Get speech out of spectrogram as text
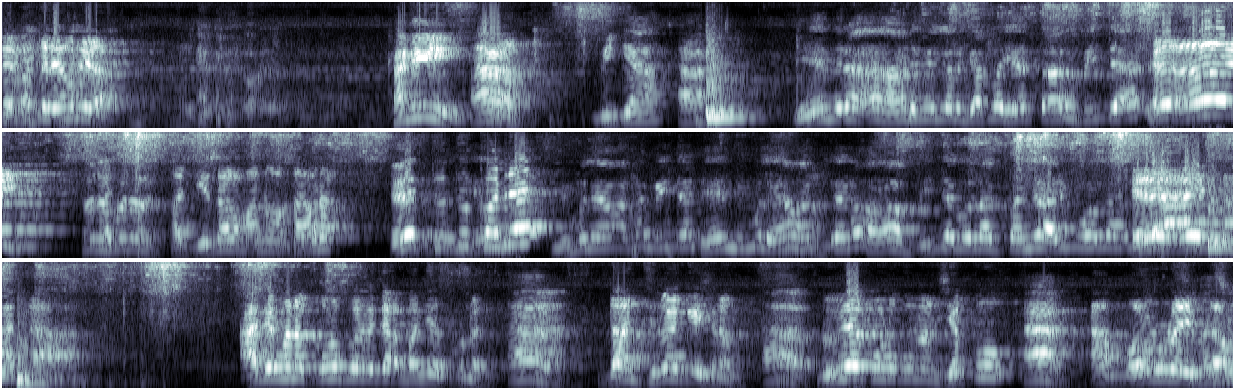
అడుగుతాను ఎవరిడా కానీ. బిడ్డ ఏందిరా ఆడపిల్లలు గట్ల చేస్తారు బిడ్డ ఆ జీతాలు మనం తావరా మిమ్మల్ని ఏమన్నా బిడ్డ? నేను మిమ్మల్ని ఏమంటలేను. ఆ బిడ్డ గుర్రక్తంగా అరిపోదా? అదే మన కూడుకున్న దగ్గర పని చేసుకున్నది. దాన్ని చిరువాకి వేసినాం నువ్వే కూడుకున్నాను చెప్పు. ఆ. మొరలు చెప్తాం.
